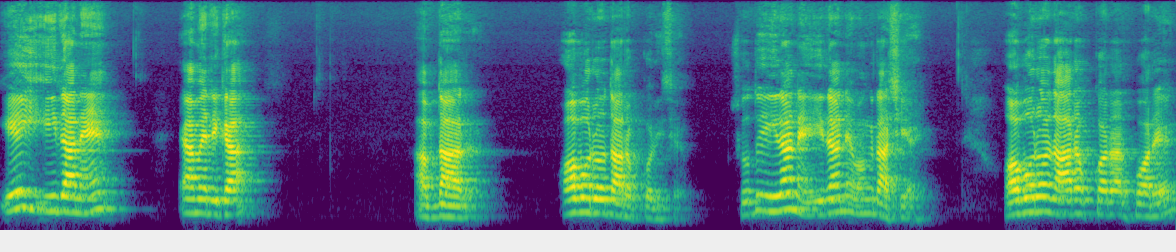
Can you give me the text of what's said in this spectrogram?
এই ইরানে আমেরিকা আপনার অবরোধ আরোপ করেছে। শুধু ইরানে, ইরান এবং রাশিয়ায়। অবরোধ আরোপ করার পরে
